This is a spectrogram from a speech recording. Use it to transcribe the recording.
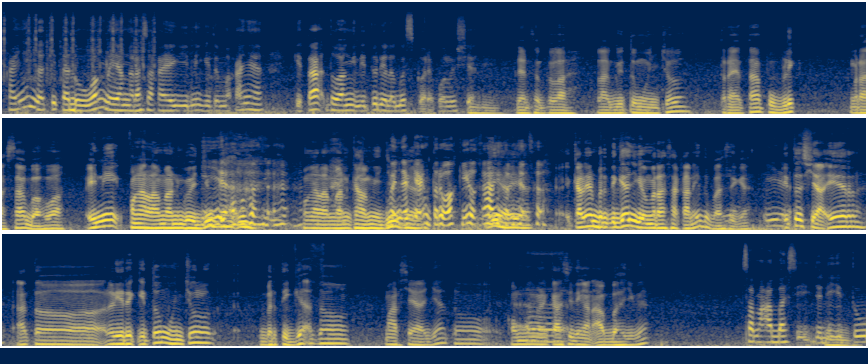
kayaknya nggak kita doang deh yang ngerasa kayak gini gitu makanya kita tuangin itu di lagu Score Revolution Mhm. Dan setelah lagu itu muncul, ternyata publik merasa bahwa "Eh, ini pengalaman gue juga, Iya. pengalaman kami juga. banyak yang terwakilkan Iya, iya. Kalian bertiga juga merasakan itu pasti kan? iya. Itu syair atau lirik itu muncul bertiga atau Marsha aja atau komunikasi dengan Abah juga? sama Abah sih jadi Mhm. itu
